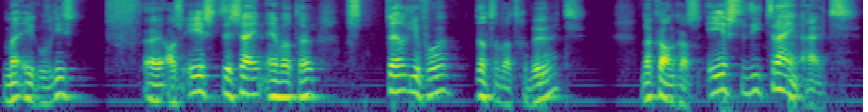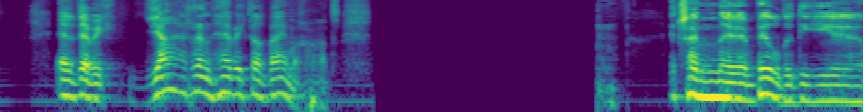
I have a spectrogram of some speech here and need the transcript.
Maar ik hoef niet uh, als eerste te zijn en wat ook. Stel je voor dat er wat gebeurt. Dan kan ik als eerste die trein uit. En dat heb ik, jaren heb ik dat bij me gehad. Het zijn uh, beelden die, uh,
